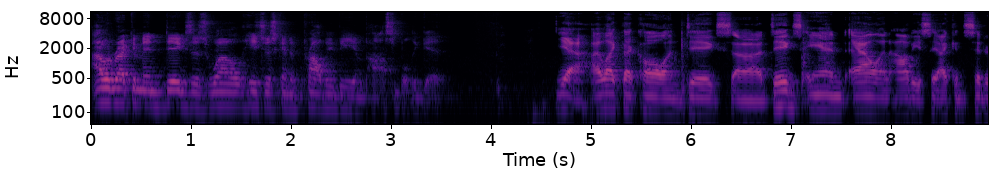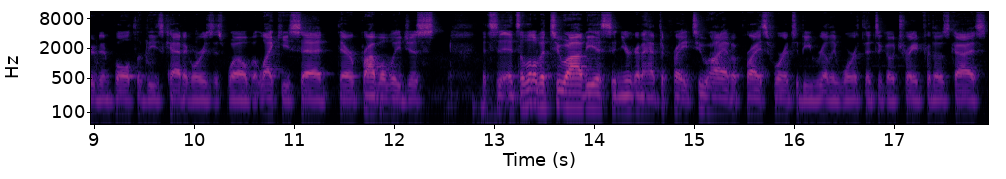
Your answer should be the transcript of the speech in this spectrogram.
I would recommend Diggs as well. He's just going to probably be impossible to get. Yeah, I like that call on Diggs. Uh, Diggs and Allen, obviously, I considered in both of these categories as well. But like you said, they're probably just it's it's a little bit too obvious, and you're going to have to pay too high of a price for it to be really worth it to go trade for those guys.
